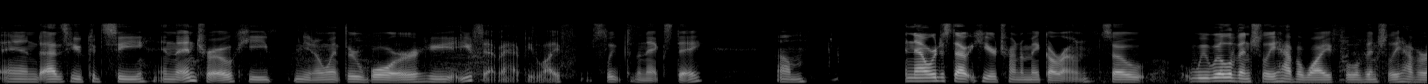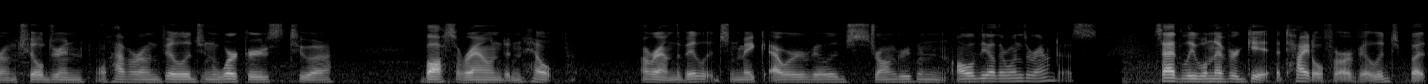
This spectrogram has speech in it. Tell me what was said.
And as you could see in the intro, he, you know, went through war. He used to have a happy life, sleep to the next day. Um, and now we're just out here trying to make our own. So we will eventually have a wife, we'll eventually have our own children, we'll have our own village and workers to uh, boss around and help around the village and make our village stronger than all of the other ones around us. Sadly, we'll never get a title for our village, but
